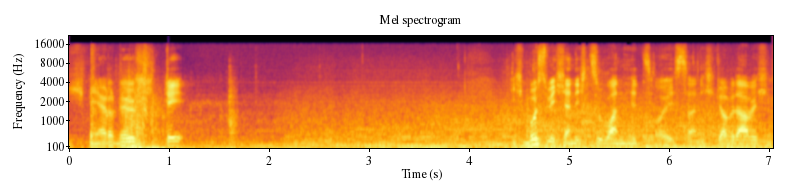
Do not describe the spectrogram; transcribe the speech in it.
Ich werde stehen. muss mich ja nicht zu One-Hits äußern. Ich glaube, da habe ich in,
